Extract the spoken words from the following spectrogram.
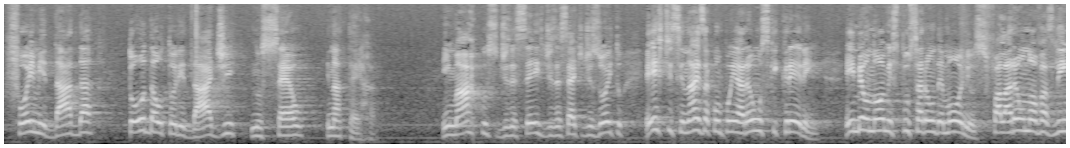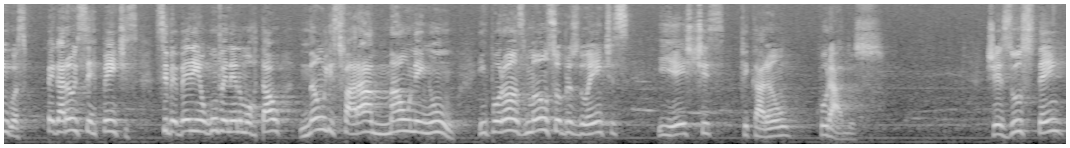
Foi-me dada toda a autoridade no céu e na terra. Em Marcos 16, 17 18, estes sinais acompanharão os que crerem. Em meu nome expulsarão demônios, falarão novas línguas, pegarão em serpentes, se beberem algum veneno mortal, não lhes fará mal nenhum. Imporão as mãos sobre os doentes e estes ficarão curados. Jesus tem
